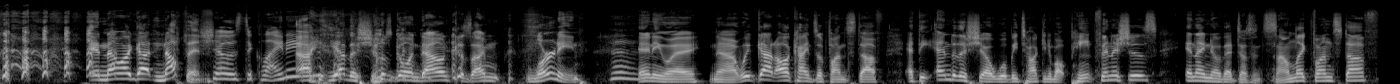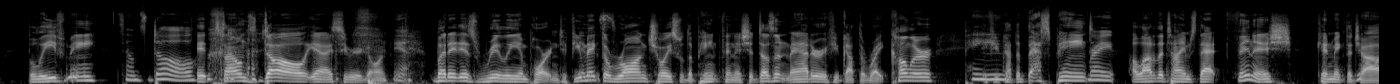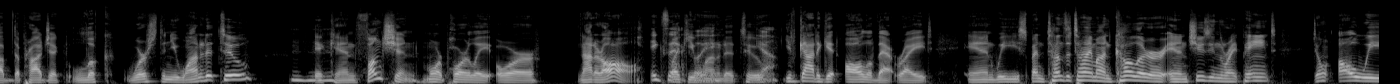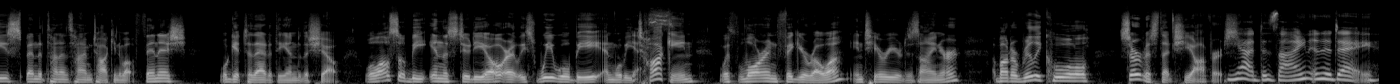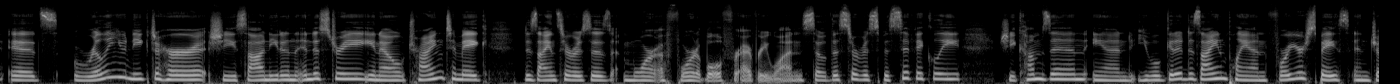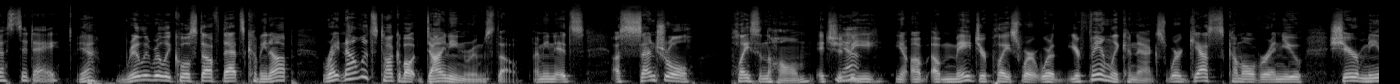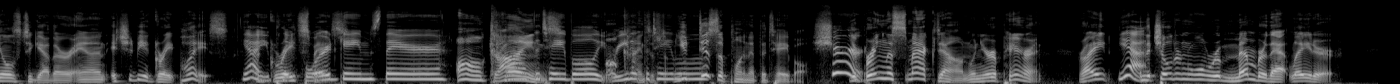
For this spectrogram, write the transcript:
And now I got nothing. The Show's declining. Uh, yeah, the show's going down because I'm learning. Anyway, now we've got all kinds of fun stuff. At the end of the show, we'll be talking about paint finishes. And I know that doesn't sound like fun stuff. Believe me, Sounds dull. it sounds dull. Yeah, I see where you're going. Yeah. But it is really important. If you It make the wrong choice with the paint finish, it doesn't matter if you've got the right color, paint. if you've got the best paint. Right. A lot of the times that finish can make the job, the project look worse than you wanted it to. Mm-hmm. It can function more poorly or not at all exactly. like you wanted it to. Yeah. You've got to get all of that right. And we spend tons of time on color and choosing the right paint. Don't always spend a ton of time talking about finish. We'll get to that at the end of the show. We'll also be in the studio, or at least we will be, and we'll be Yes. talking with Lauren Figueroa, interior designer, about a really cool service that she offers. yeah, design in a day. It's really unique to her. She saw a need in the industry, you know, trying to make design services more affordable for everyone. So, this service specifically, she comes in and you will get a design plan for your space in just a day. Yeah, really, really cool stuff. That's coming up. Right now, let's talk about dining rooms, though. I mean, it's a central place in the home. It should Yeah. be, you know, a, a major place where, where your family connects, where guests come over and you share meals together, and it should be a great place. Yeah, a you great play board space. games there. All draw kinds. at the table. You read at the of stuff. table. You discipline at the table. Sure. You bring the smack down when you're a parent, right? Yeah. And the children will remember that later.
